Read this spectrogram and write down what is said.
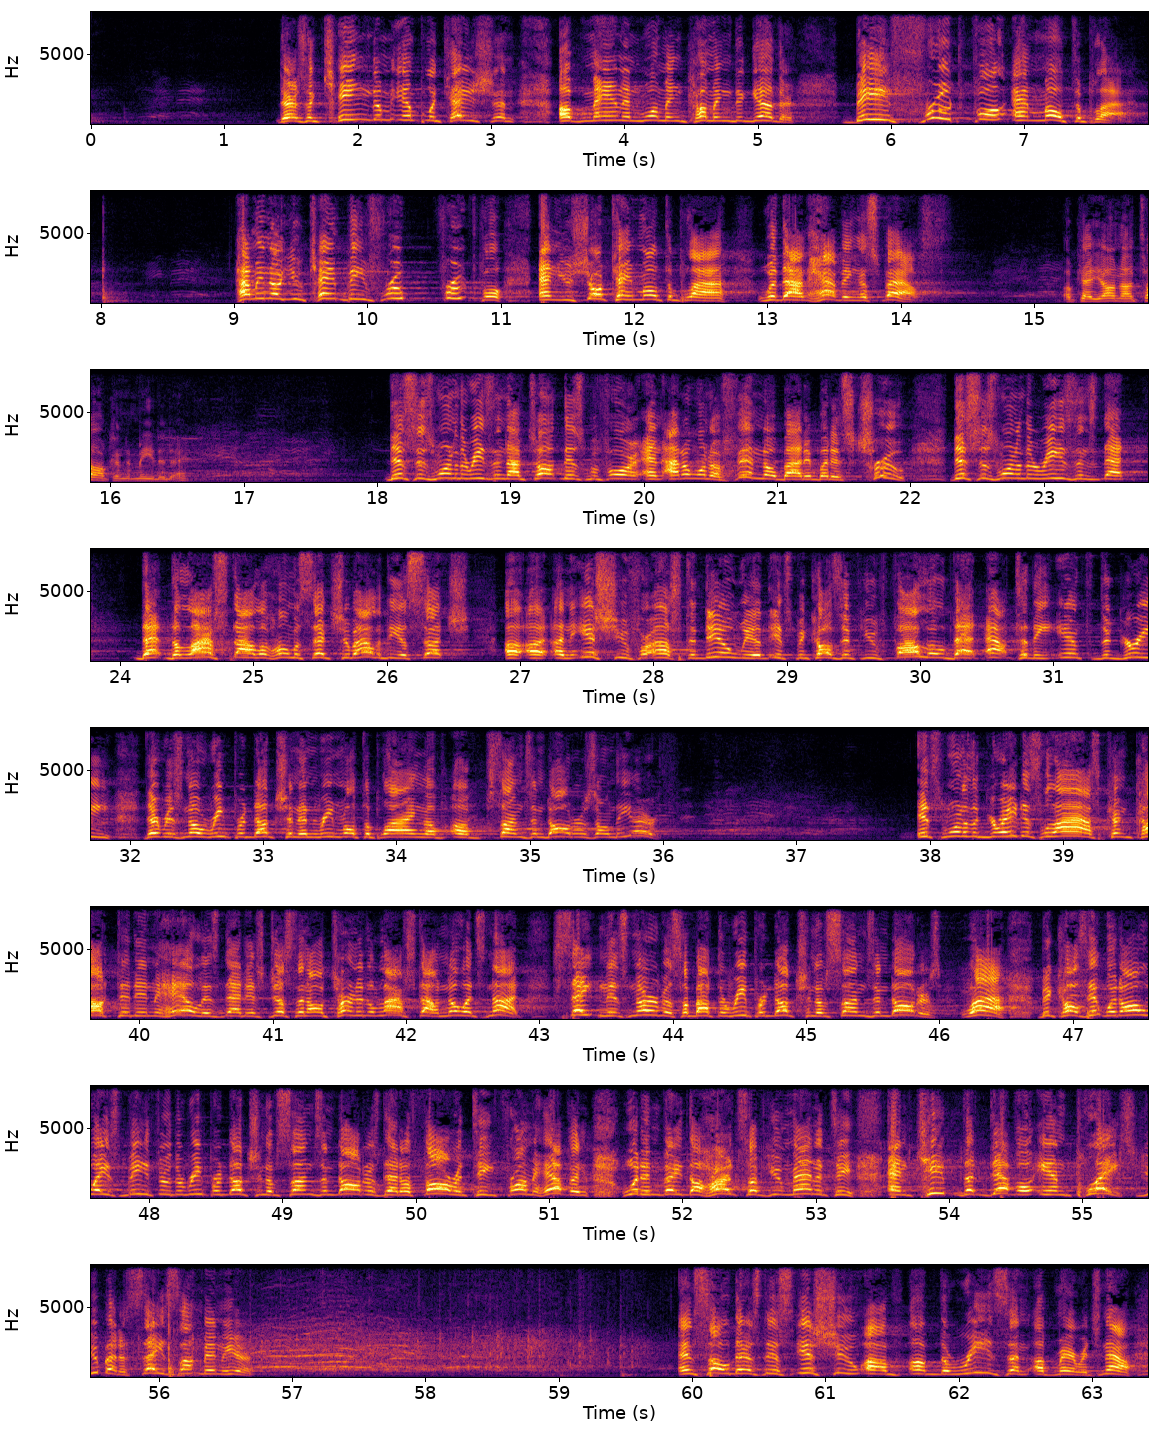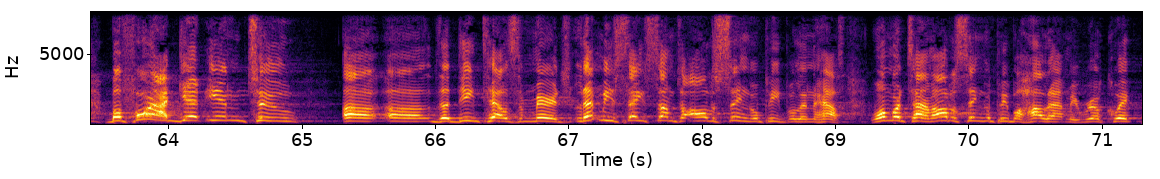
There's a kingdom implication of man and woman coming together. Be fruitful and multiply. How many know you can't be fruit, fruitful and you sure can't multiply without having a spouse? Okay, y'all not talking to me today. This is one of the reasons I've taught this before, and I don't want to offend nobody, but it's true. This is one of the reasons that, that the lifestyle of homosexuality is such a, a, an issue for us to deal with. It's because if you follow that out to the nth degree, there is no reproduction and remultiplying of, of sons and daughters on the earth. It's one of the greatest lies concocted in hell is that it's just an alternative lifestyle. No, it's not. Satan is nervous about the reproduction of sons and daughters. Why? Because it would always be through the reproduction of sons and daughters that authority from heaven would invade the hearts of humanity and keep the devil in place. You better say something in here. And so there's this issue of, of the reason of marriage. Now, before I get into uh, uh, the details of marriage, let me say something to all the single people in the house. One more time, all the single people, holler at me real quick.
